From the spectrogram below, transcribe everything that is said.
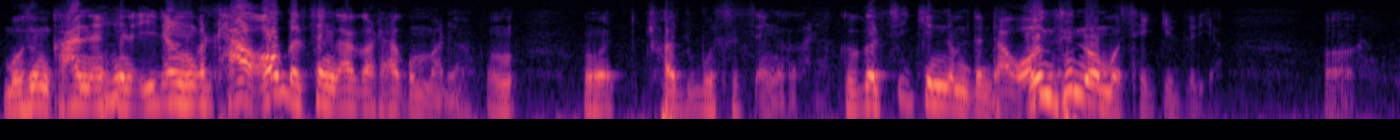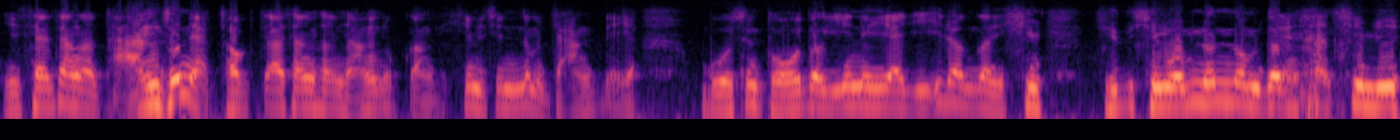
무슨 가능이나 이런 걸 다 얻을 생각을 하고 말이야. 어, 어, 쳐주무을 생각을 해. 그걸 시킨 놈들은 다 원수 놈의 새끼들이야. 어, 이 세상은 단순해. 적자생성 양육관계, 힘신 놈은 장대야. 무슨 도덕이 있어야지 이런 건 힘, 지- 힘 없는 놈들은 힘이,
